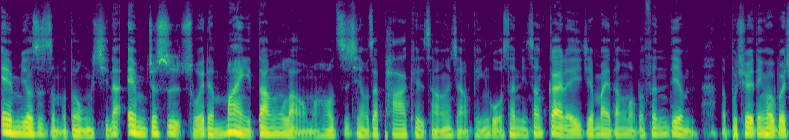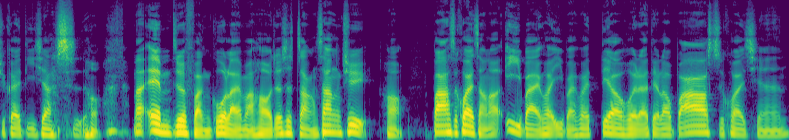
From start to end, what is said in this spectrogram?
M 又是什么东西？那 M 就是所谓的麦当劳嘛。好，之前我在 Podcast 常常讲，苹果山顶上盖了一间麦当劳的分店，那不确定会不会去盖地下室哦。那 M 就反过来嘛，哈，就是涨上去，哈，八十块涨到一百块，一百块掉回来，掉到八十块钱。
